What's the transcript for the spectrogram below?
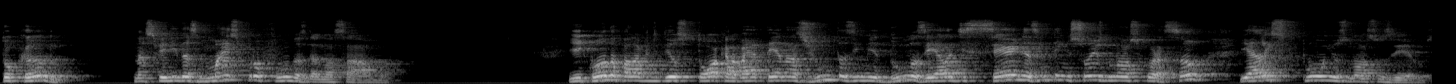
tocando nas feridas mais profundas da nossa alma. E quando a palavra de Deus toca, ela vai até nas juntas e medulas e ela discerne as intenções do nosso coração e ela expõe os nossos erros.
